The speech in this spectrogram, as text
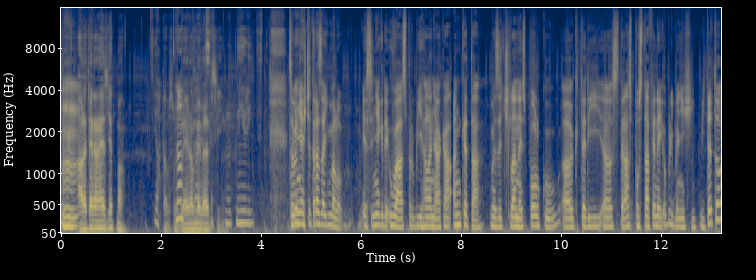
Mhm. Ale teda ne s dětma. Jo. Tam jsme byli jenom to my je velcí. Nutný říct. Co by mě ještě teda zajímalo, jestli někdy u vás probíhala nějaká anketa mezi členy spolku, eh, který, eh, z která z postav je nejoblíbenější. Víte to?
